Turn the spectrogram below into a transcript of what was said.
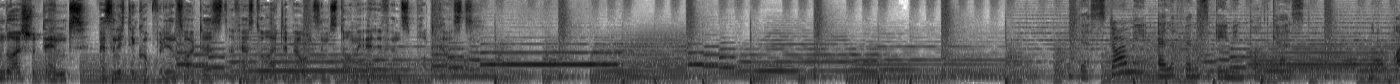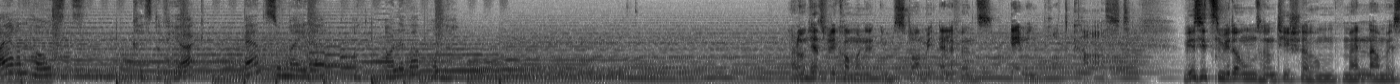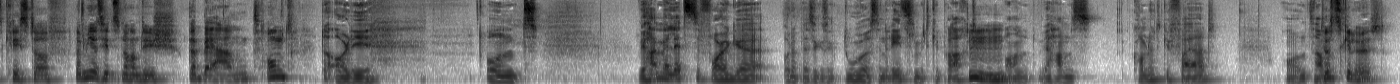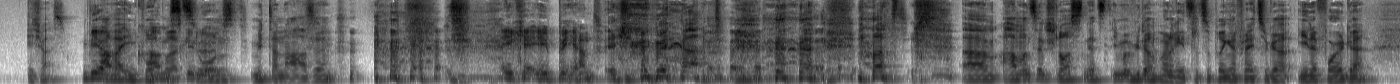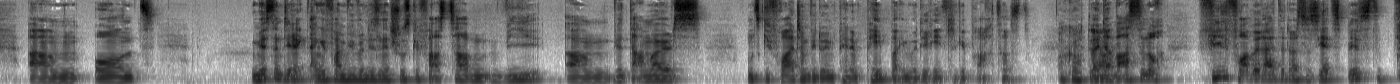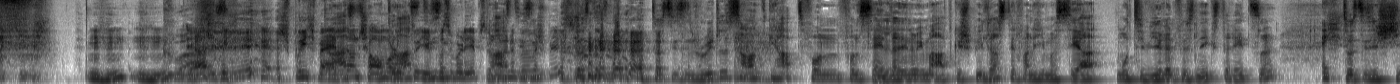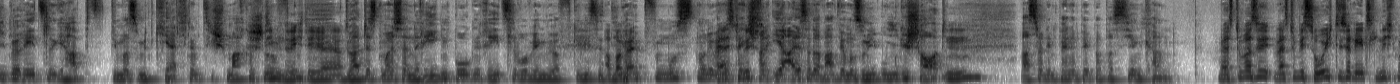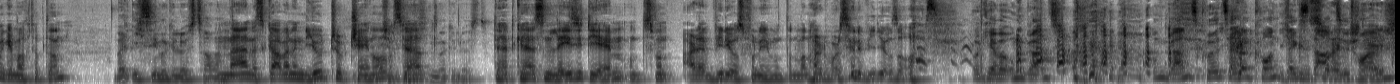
Warum du als Student besser nicht den Kopf verlieren solltest, erfährst du heute bei uns im Stormy Elephants Podcast. Der Stormy Elephants Gaming Podcast mit euren Hosts Christoph Jörg, Bernd Sumaida und Oliver Brunner. Hallo und herzlich willkommen im Stormy Elephants Gaming Podcast. Wir sitzen wieder um unseren Tisch herum. Mein Name ist Christoph. Bei mir sitzt noch am Tisch Der Bernd. und Der Olli. Und wir haben ja letzte Folge, oder besser gesagt, du hast ein Rätsel mitgebracht und wir haben es komplett gefeiert. Und haben du hast es gelöst. Ich weiß. Wir Aber in Kooperation gelöst. mit der Nase. A.k.a. Bernd. Ich und ähm, haben uns entschlossen, jetzt immer wieder mal Rätsel zu bringen, vielleicht sogar jede Folge. Ähm, und mir ist dann direkt eingefallen, wie wir diesen Entschluss gefasst haben, wie ähm, wir damals uns gefreut haben, wie du im Pen and Paper immer die Rätsel gebracht hast. Oh Gott, Weil ja. da warst du noch viel vorbereitet, als du es jetzt bist. Ja, sprich, sprich weiter hast- und schau mal, ob du irgendwas diesen- überlebst, du wenn du diesen- überspielst. Du hast diesen, du hast diesen Riddle-Sound gehabt von, von Zelda, den du immer abgespielt hast. Den fand ich immer sehr motivierend fürs nächste Rätsel. Echt? Du hast diese Schieberätsel gehabt, die man so mit Kärtchen am Tisch machen Stimmt, durften. richtig, ja, ja. Du hattest mal so ein Regenbogenrätsel, wo wir irgendwie auf gewisse Aber Dinge hüpfen mussten und im Endeffekt stand eh alles an der Wand, wir haben uns so nie umgeschaut, Mhm. was halt im Pen and Paper passieren kann. Weißt du, was ich, weißt du, wieso ich diese Rätsel nicht mehr gemacht habe dann? Weil ich sie immer gelöst habe. Nein, es gab einen YouTube-Channel, der hat, immer gelöst. der hat geheißen Lazy DM und das waren alle Videos von ihm und dann waren halt mal seine Videos aus. Okay, aber um ganz, um ganz kurz einen Kontext darzustellen.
